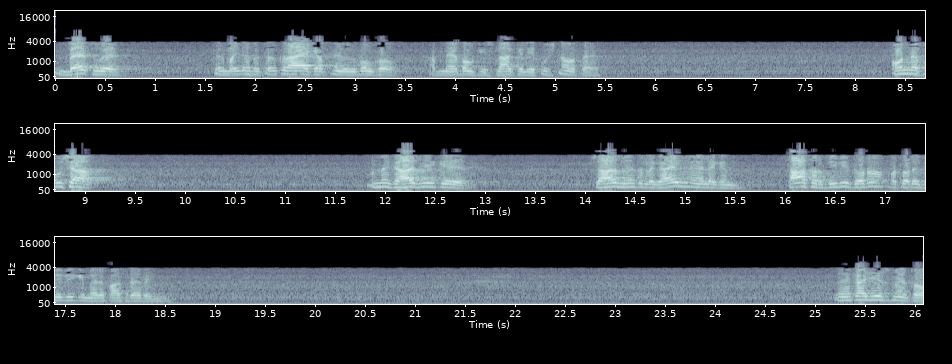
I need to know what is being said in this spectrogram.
بیس ہوئے، پھر مجھے میں تذکر آیا کہ اپنے عیبوں کو اپنے عیبوں کی اصلاح کے لیے پوچھنا ہوتا ہے۔ انہوں نے پوچھا؟ انہوں نے کہا جی کہ چار مہینے تو لگائے ہوئے ہیں لیکن ساس اور بیوی دونوں بطور بیوی کی میرے پاس رہ رہی ہیں۔ نے کہا جی اس میں تو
